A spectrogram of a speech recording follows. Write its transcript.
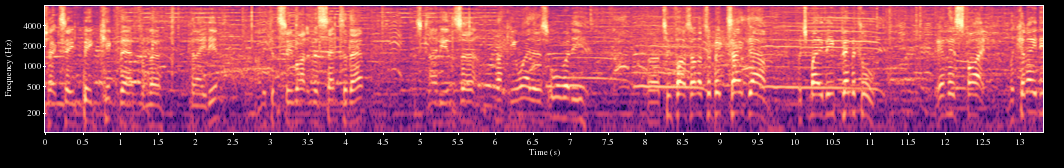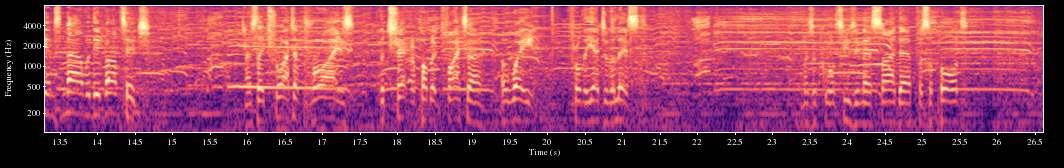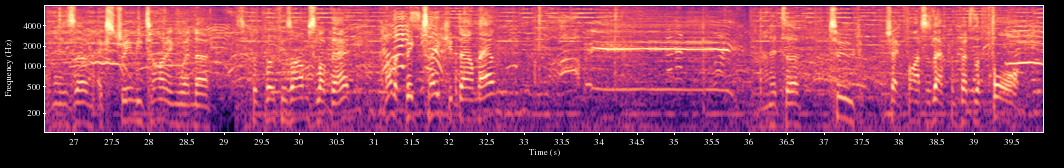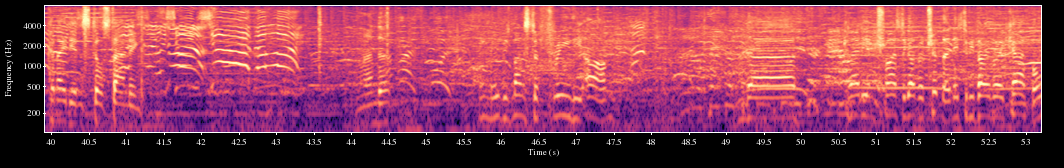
Czech team. Big kick there from the Canadian. And you can see right in the centre there, as Canadians uh, backing away, there's already uh, two fights on. That's a big takedown, which may be pivotal in this fight. The Canadians now with the advantage as they try to prize the Czech Republic fighter away from the edge of the list. Was of course using their side there for support. Is uh, extremely tiring when uh, both his arms locked there. Another big take down there. And it's uh, two Czech fighters left compared to the four Canadians still standing. And uh, he's managed to free the arm. And uh, Canadian tries to go for a trip there, needs to be very, very careful.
